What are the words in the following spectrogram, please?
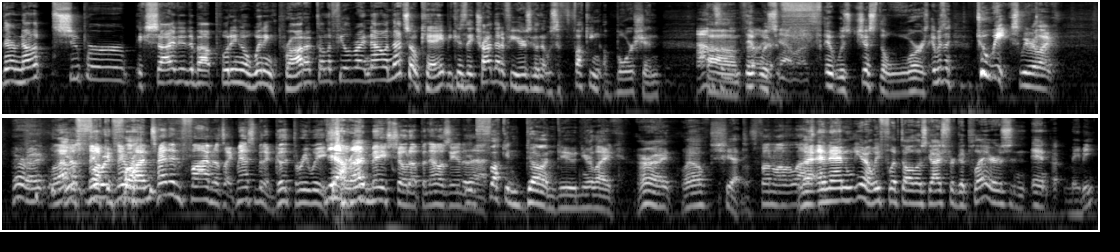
They're not super excited about putting a winning product on the field right now, and that's okay because they tried that a few years ago. and That was a fucking abortion. Um, it was, Yeah, it was. it was just the worst. It was like two weeks. We were like, all right, well that was they were, they fun. were ten and five, and it's like, man, it's been a good three weeks. Yeah, And right? then May showed up, and that was the end of You're that. fucking done, dude. And you're like, all right, well, shit. It's fun while it lasts. And then you know we flipped all those guys for good players, and, and uh, maybe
